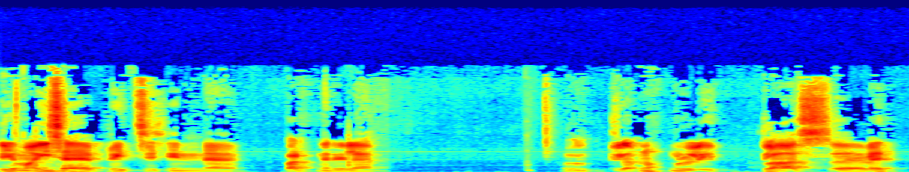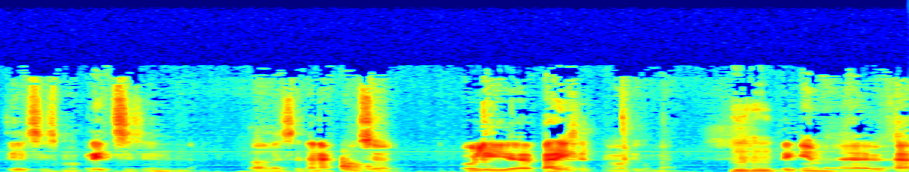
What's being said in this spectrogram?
ja ma ise pritsisin äh, partnerile. noh, mul oli klaas vett ja siis ma pritsisin talle seda näkku, see oli päriselt niimoodi, kui me mm -hmm. tegime ühe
